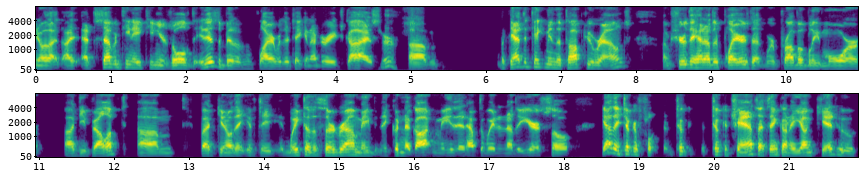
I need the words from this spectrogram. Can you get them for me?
you know, I, at 17, 18 years old, it is a bit of a flyer where they're taking underage guys. Sure. Um, but they had to take me in the top two rounds. I'm sure they had other players that were probably more uh, developed. Um, but you know, they if they wait till the third round, maybe they couldn't have gotten me. They'd have to wait another year. So yeah, they took a took took a chance. I think on a young kid who,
